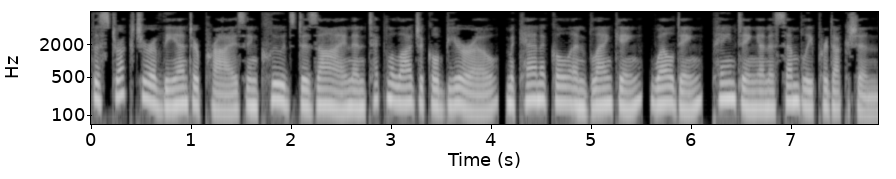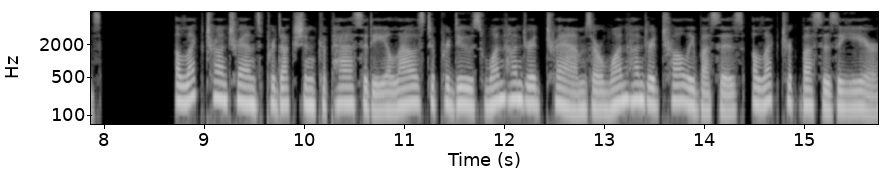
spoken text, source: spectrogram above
The structure of the enterprise includes design and technological bureau, mechanical and blanking, welding, painting and assembly productions. Electrontrans production capacity allows to produce 100 trams or 100 trolleybuses, electric buses a year.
